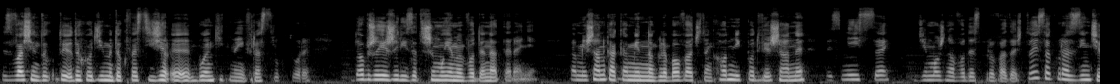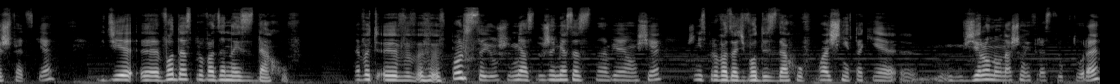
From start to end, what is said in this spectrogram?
To jest właśnie, do, do- dochodzimy do kwestii błękitnej infrastruktury. Dobrze, jeżeli zatrzymujemy wodę na terenie. Ta mieszanka kamienno-glebowa, czy ten chodnik podwieszany, to jest miejsce, gdzie można wodę sprowadzać. To jest akurat zdjęcie szwedzkie, gdzie e, woda sprowadzana jest z dachów. Nawet e, w, Polsce już miast, duże miasta zastanawiają się, czy nie sprowadzać wody z dachów właśnie w takie e, w zieloną naszą infrastrukturę,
